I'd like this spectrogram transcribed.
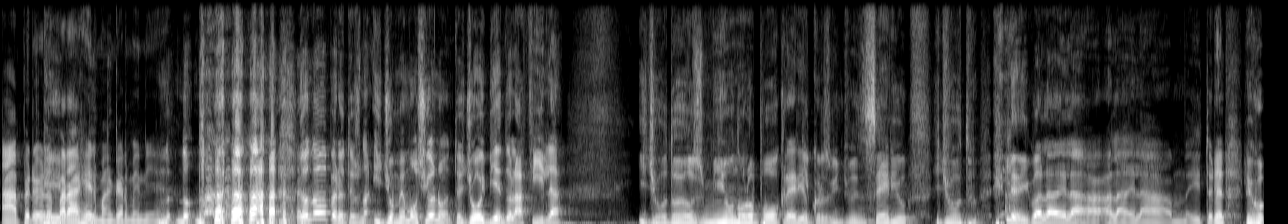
Ah, pero era Eh, para eh, Germán Garmenía. No, no, no, no, pero entonces una- y yo me emociono. Entonces yo voy viendo la fila y yo, Dios mío, no lo puedo creer. Y el corazón, yo en serio. Y yo y le digo a la de la, a la, de la mm, editorial, le digo,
